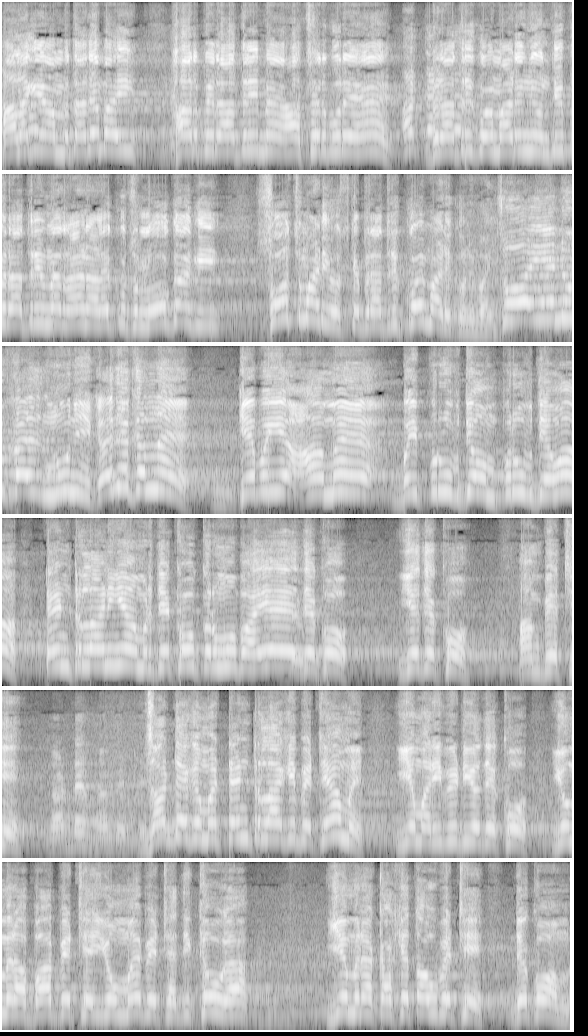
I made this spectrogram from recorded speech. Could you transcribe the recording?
हालाँकि हम बता दें भाई हर बिरादरी में आचर बुरे हैं। बिरादरी कोई माड़ी नहीं होती बिरादरी में रहने वाले कुछ लोग हैं की सोच माड़ी उसके बिरादरी कोई माड़ी को नहीं भाई। ये नु कह नू नहीं कह दे करना है कि भाई हमें भाई प्रूफ दो हम प्रूफ दे वहाँ टेंट लानी है हम देखो करमो भाई ये देखो ये देखो हम बैठे। जाडे के मैं टेंट ला के बैठे हम। ये हमारी वीडियो देखो यो मेरा बाप बैठे यो मैं बैठा दिखा होगा। ये मेरा काके ताऊ बैठे देखो हम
